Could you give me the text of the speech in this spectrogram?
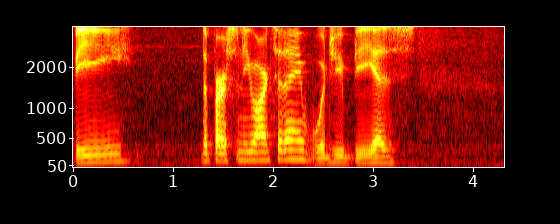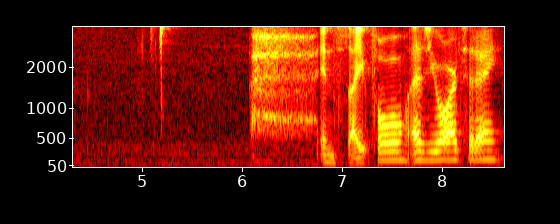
be the person you are today? Would you be as insightful as you are today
